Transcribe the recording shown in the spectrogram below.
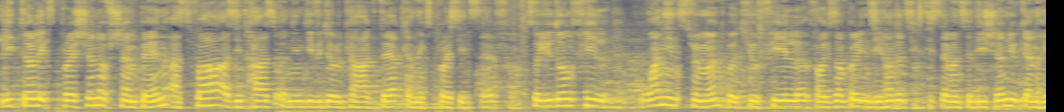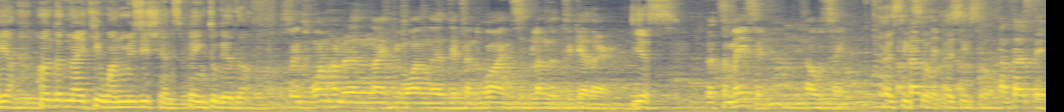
little expression of champagne as far as it has an individual character can express itself. So you don't feel one instrument but you feel for example in the 167th edition you can hear 191 musicians playing together. So it's 191 uh, different wines blended together. Yes. That's amazing i would say. I think so i think so. Fantastic.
